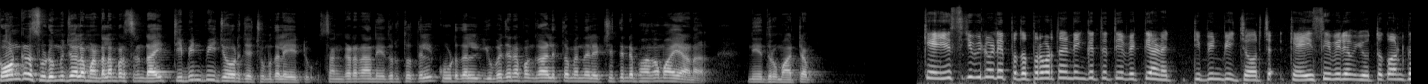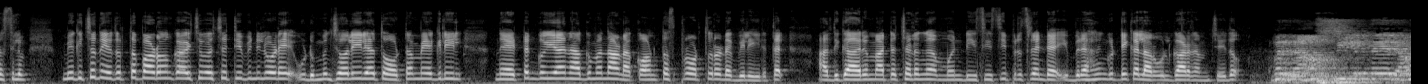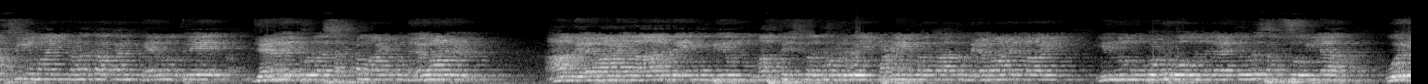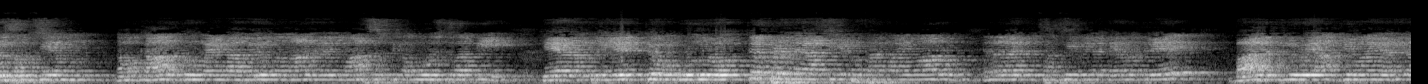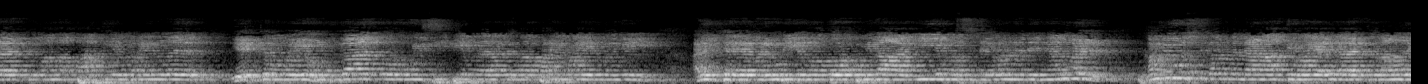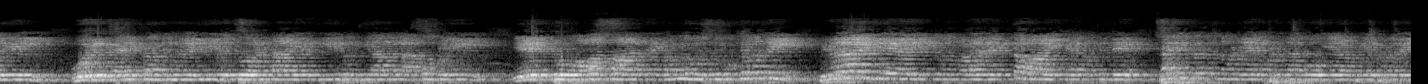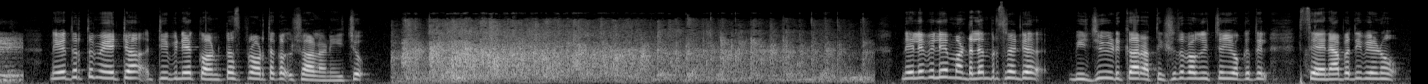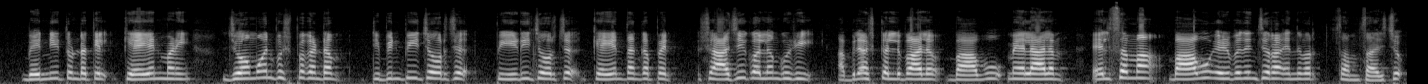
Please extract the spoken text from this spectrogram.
കോൺഗ്രസ് ഉടുമ്പൻചോല മണ്ഡലം പ്രസിഡന്റായി Tibin P George ചുമതലയേറ്റു. സംഘടനാ നേതൃത്വത്തിൽ കൂടുതൽ യുവജന പങ്കാളിത്തം എന്ന ലക്ഷ്യത്തിന്റെ ഭാഗമായാണ് നേതൃമാറ്റം. കെ എസ് യുവിലൂടെ പൊതുപ്രവർത്തന രംഗത്തെത്തിയ വ്യക്തിയാണ് Tibin B George. K S യുവിലും youth കോൺഗ്രസിലും മികച്ച നേതൃത്വ പാഠവും കാഴ്ചവെച്ച ടിബിനിലൂടെ ഉടുമ്പൻചോലയിലെ തോട്ടം മേഖലയിൽ നേട്ടം കൊയ്യാനാകുമെന്നാണ് കോൺഗ്രസ് പ്രവർത്തകരുടെ വിലയിരുത്തൽ. അധികാരം മാറ്റ ചടങ്ങ് മുൻ D C C president Ibrahim Kutty Kallar ഉദ്ഘാടനം ചെയ്തു. രാഷ്ട്രീയത്തെ കണക്കാക്കാൻ കേരളത്തിലെ ജനതയ്ക്കുള്ള ശക്തമായിട്ടുള്ള നിലപാടുകൾ? ആ നിലപാടുകൾ ആരുടെയും മുമ്പിലും മസ്തിഷ്കം കൊണ്ടുപോയി പണയം വെക്കാത്ത നിലപാടുകളായി ഇന്നും മുമ്പോട്ട് പോകുന്ന കാര്യത്തിൽ ഒരു സംശയവുമില്ല. ഒരു സംശയം നമുക്ക് ആർക്കും വേണ്ട. വരുന്ന നാളുകളിൽ മാർക്സിസ്റ്റ് കമ്മ്യൂണിസ്റ്റ് പാർട്ടി കേരളത്തിൽ ഏറ്റവും കൂടുതൽ ഒറ്റപ്പെടുന്ന രാഷ്ട്രീയ പ്രസ്ഥാനമായി മാറും എന്ന കാര്യത്തിൽ സംശയമില്ല. കേരളത്തിലെ ബാലറ്റിലൂടെ ആദ്യമായി രൂപീകരണത്തോടൊപ്പം ഇതാ ഇ എം എസിന്റെ ഗവൺമെന്റ് ഞങ്ങൾ കമ്മ്യൂണിസ്റ്റ് ഗവൺമെന്റാണ് ആദ്യമായി അധികാരത്തിൽ വന്നതെങ്കിൽ ഒരു ചരിത്രം നിങ്ങൾ എഴുതി വെച്ചു. രണ്ടായിരത്തി ഇരുപത്തിയാറിൽ അസംബ്ലിയിൽ ഏറ്റവും അവസാനത്തെ കമ്മ്യൂണിസ്റ്റ് മുഖ്യമന്ത്രി പിണറായി വിജയനായിരിക്കുമെന്ന് വളരെ വ്യക്തമായി കേരളത്തിന്റെ ചരിത്രത്തിൽ നമ്മൾ രേഖപ്പെടുത്താൻ പോവുകയാണ് പ്രിയപ്പെട്ടവരെ. നേതൃത്വമേറ്റ ടിബിനെ കോൺഗ്രസ് പ്രവർത്തകർ ഷാളണിയിച്ചു. നിലവിലെ മണ്ഡലം പ്രസിഡന്റ് ബിജു ഇടുക്കാർ അധ്യക്ഷത വഹിച്ച യോഗത്തിൽ Senapathy Venu Benny Thundathil K N Mani Jomon Pushpakandam Tibin P George P D George K N Thankappan Shaji Kollamkuzhy Abhilash Kallupalam Babu Melalam Elsamma Babu Ezhupathinchira എന്നിവർ സംസാരിച്ചു.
